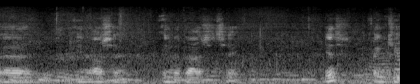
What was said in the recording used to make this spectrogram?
uh, in ASSE in het AZC. Yes, thank you.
